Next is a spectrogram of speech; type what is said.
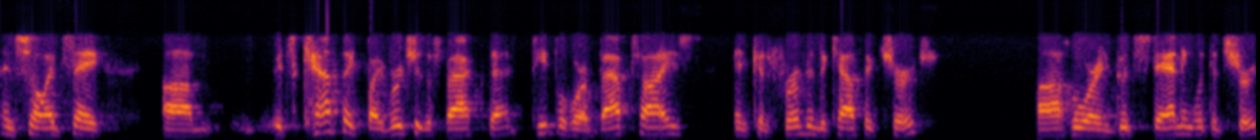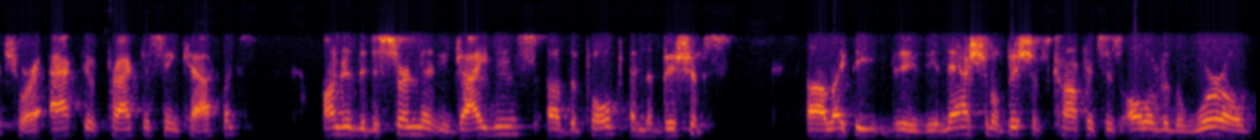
And so I'd say um, it's Catholic by virtue of the fact that people who are baptized and confirmed in the Catholic Church, uh, who are in good standing with the Church, who are active practicing Catholics, under the discernment and guidance of the Pope and the bishops, uh, like the, the, the national bishops' conferences all over the world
